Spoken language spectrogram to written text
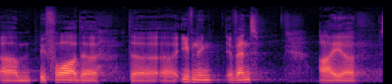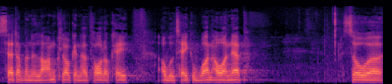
um, before the the uh, evening event, I uh, set up an alarm clock and I thought, okay, I will take a one hour nap. So uh,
